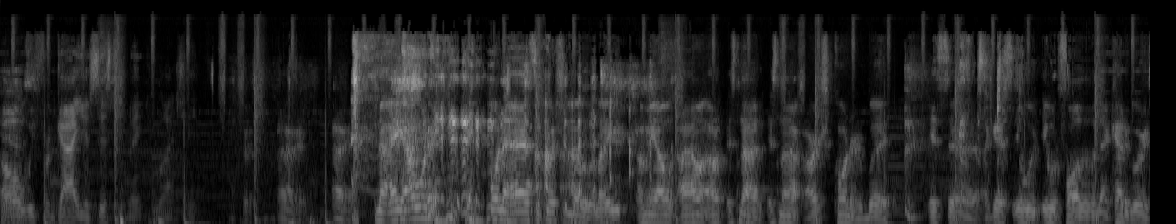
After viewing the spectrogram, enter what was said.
Oh, we forgot your sister made you watch it. All right, all right. No, hey, I want to want to ask a question though. Like, I mean, I, I, I, it's not it's not Arts Corner, but it's uh, I guess it would it would fall in that category.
